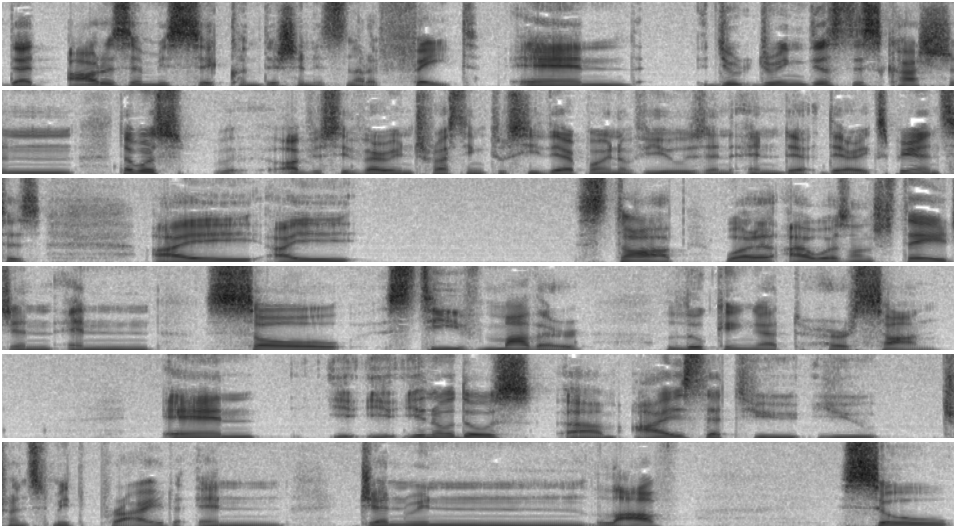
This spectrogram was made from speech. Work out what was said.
that autism is a condition, it's not a fate. And dur- during this discussion, that was obviously very interesting to see their point of views and, and their, their experiences. I I stopped while I was on stage and, and saw Steve mother looking at her son. And you, you know those um, eyes that you you transmit pride and genuine love? So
